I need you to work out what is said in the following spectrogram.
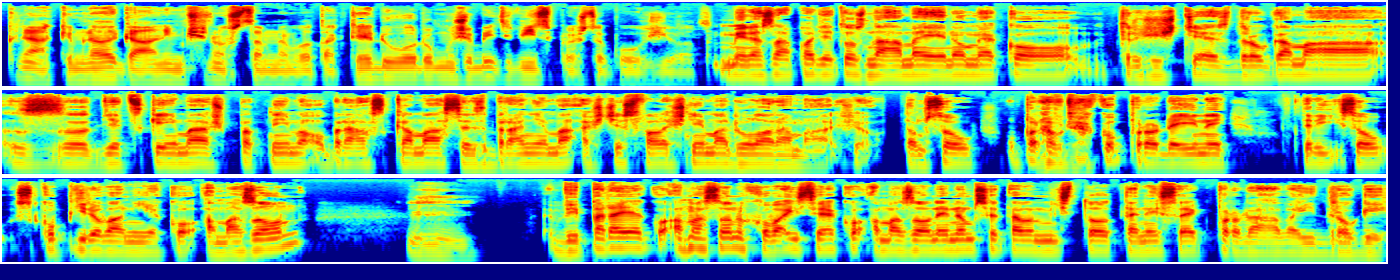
k nějakým nelegálním činnostem, nebo tak těch důvodů může být víc, proč to používat. My na západě to známe jenom jako tržiště s drogama, s dětskýma špatnýma obrázkama, se zbraněma a ještě s falešnýma dolarama. Že? Tam jsou opravdu jako prodejny, které jsou skopírované jako Amazon, Mhm. vypadají jako Amazon, chovají se jako Amazon, jenom se tam místo tenisek prodávají drogy.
